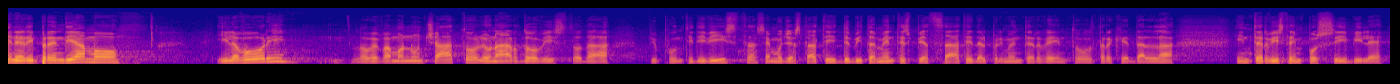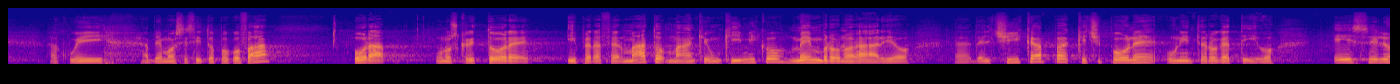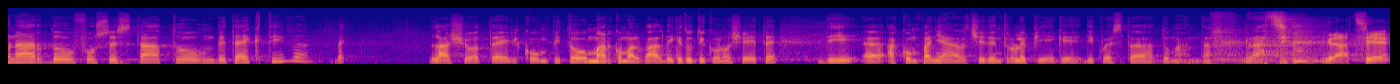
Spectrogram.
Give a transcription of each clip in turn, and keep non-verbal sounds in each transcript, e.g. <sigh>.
Bene, riprendiamo i lavori, lo avevamo annunciato, Leonardo visto da più punti di vista, siamo già stati debitamente spiazzati dal primo intervento, oltre che dalla intervista impossibile a cui abbiamo assistito poco fa. Ora uno scrittore iperaffermato, ma anche un chimico, membro onorario eh, del CICAP, che ci pone un interrogativo. E se Leonardo fosse stato un detective? Beh, lascio a te il compito, Marco Malvaldi, che tutti conoscete, di eh, accompagnarci dentro le pieghe di questa domanda. Grazie. Grazie.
